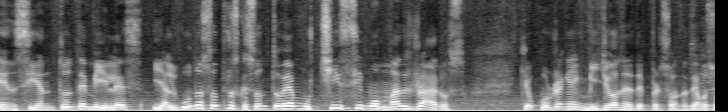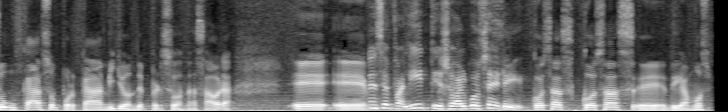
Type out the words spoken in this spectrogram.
en cientos de miles y algunos otros que son todavía muchísimo más raros que ocurren en millones de personas. Digamos, un caso por cada millón de personas. Ahora, eh, eh, encefalitis o algo serio. Sí, cosas, cosas, eh, digamos,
